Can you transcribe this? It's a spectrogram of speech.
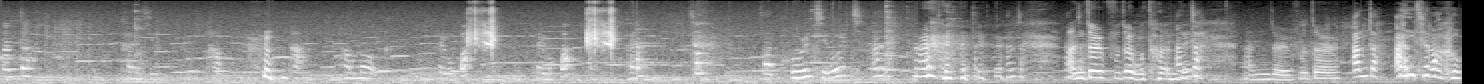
앉아. 간식. 밥. 밥. 밥 먹을까? 배고파? 배고파? 손. 옳지, 옳지. 앉아. 앉아. 안절부절 못하는데? 앉아. 안절부절. 앉아. 앉으라고.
